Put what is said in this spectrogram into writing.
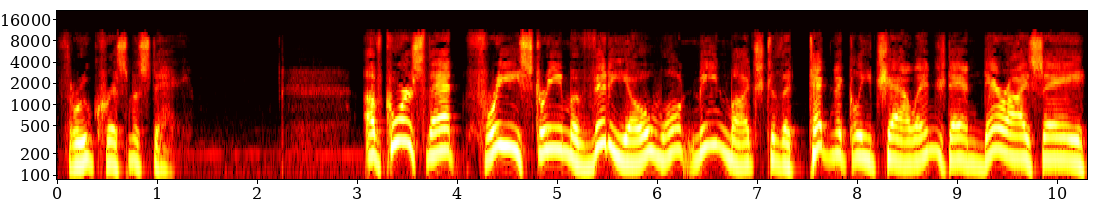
through Christmas Day. Of course, that free stream of video won't mean much to the technically challenged and, dare I say,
